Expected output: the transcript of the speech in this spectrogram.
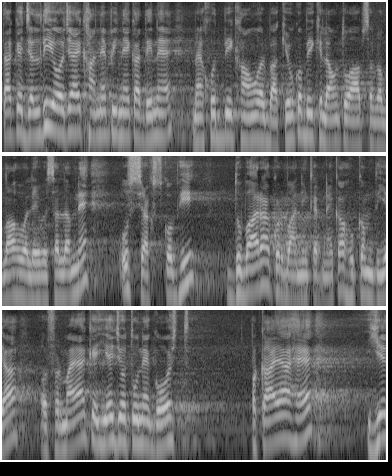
تاکہ جلدی ہو جائے، کھانے پینے کا دن ہے، میں خود بھی کھاؤں اور باقیوں کو بھی کھلاؤں۔ تو آپ صلی اللہ علیہ وسلم نے اس شخص کو بھی دوبارہ قربانی کرنے کا حکم دیا اور فرمایا کہ یہ جو تو نے گوشت پکایا ہے، یہ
